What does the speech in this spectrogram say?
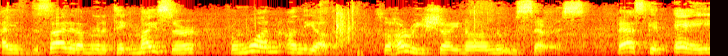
I decided I'm going to take meiser from one on the other. So hari shaina meuseres. Basket A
